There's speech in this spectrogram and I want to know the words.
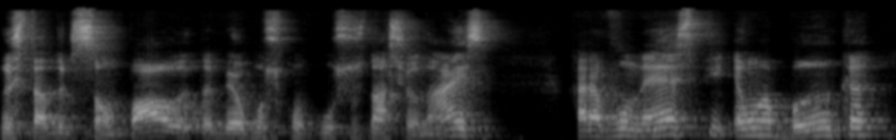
no estado de São Paulo e também alguns concursos nacionais. Cara, a Vunesp é uma banca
